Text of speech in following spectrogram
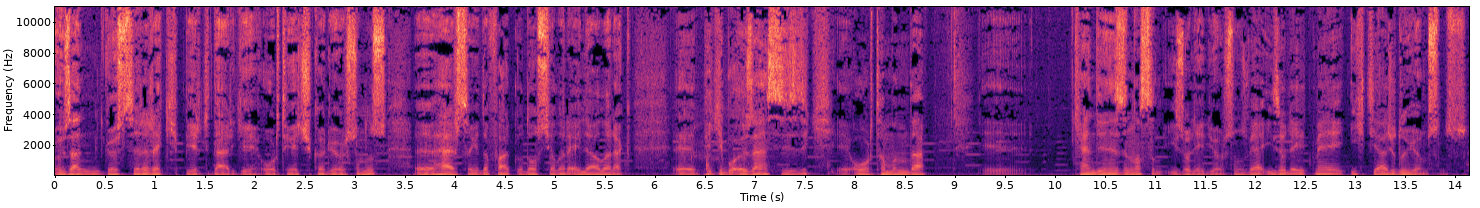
özen göstererek bir dergi ortaya çıkarıyorsunuz. E, her sayıda farklı dosyaları ele alarak. E, peki bu özensizlik ortamında kendinizi nasıl izole ediyorsunuz veya izole etmeye ihtiyacı duyuyor musunuz?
